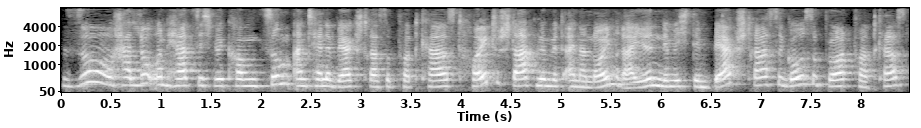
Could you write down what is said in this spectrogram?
So, hallo und herzlich willkommen zum Antenne Bergstraße Podcast. Heute starten wir mit einer neuen Reihe, nämlich dem Bergstraße Goes Abroad Podcast,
